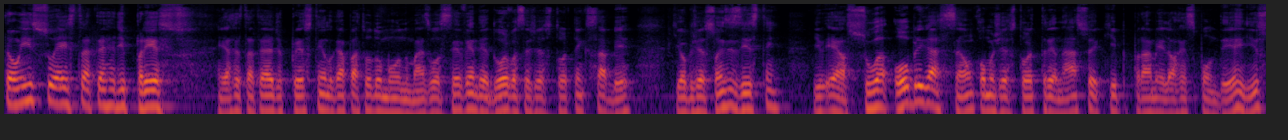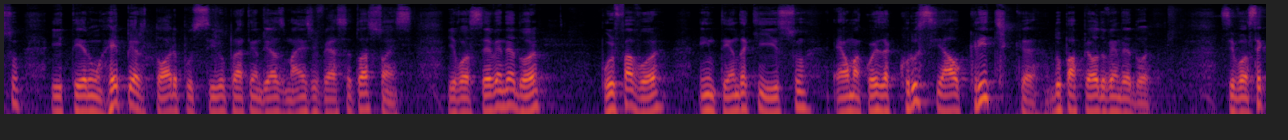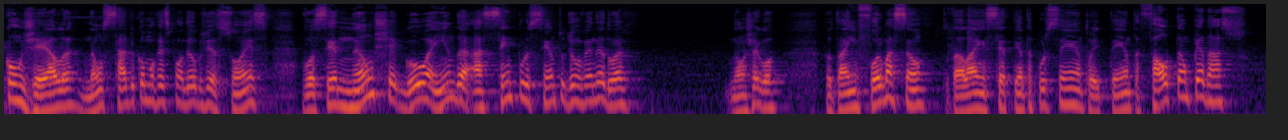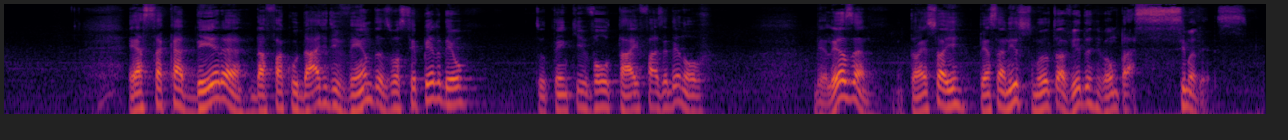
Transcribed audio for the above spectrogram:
Então, isso é estratégia de preço. E essa estratégia de preço tem lugar para todo mundo, mas você, vendedor, você, gestor, tem que saber que objeções existem e é a sua obrigação, como gestor, treinar a sua equipe para melhor responder isso e ter um repertório possível para atender as mais diversas situações. E você, vendedor, por favor, entenda que isso é uma coisa crucial, crítica do papel do vendedor. Se você congela, não sabe como responder objeções, você não chegou ainda a 100% de um vendedor. Não chegou. Tu está em formação, tu está lá em 70%, 80%, falta um pedaço. Essa cadeira da faculdade de vendas você perdeu. Tu tem que voltar e fazer de novo. Beleza? Então é isso aí. Pensa nisso, muda a tua vida e vamos para cima deles.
